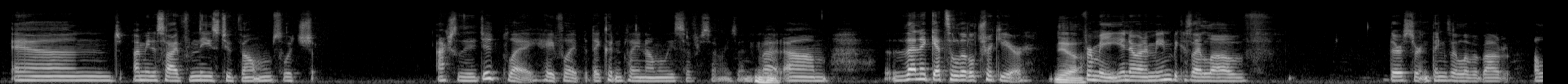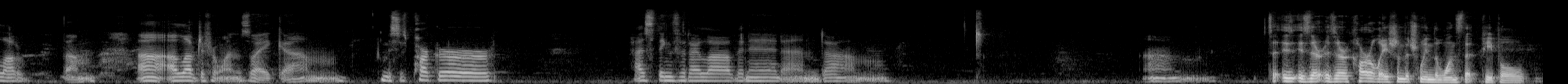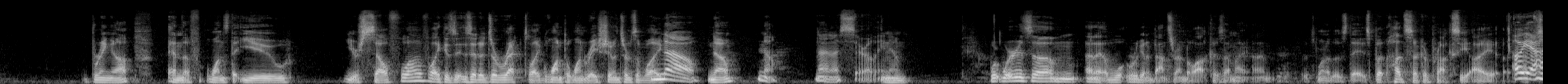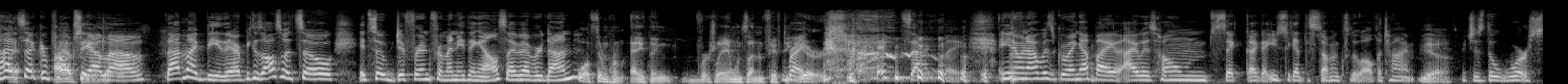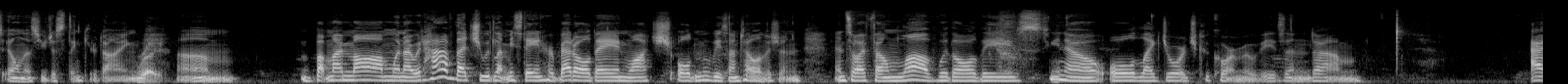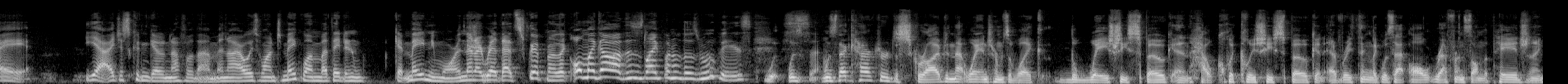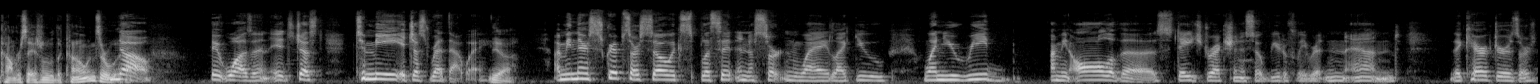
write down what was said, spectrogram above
and I mean, aside from these two films, which actually they did play Hateful Eight, but they couldn't play Anomalisa for some reason. But um, then it gets a little trickier Yeah. for me. You know what I mean? Because I love there are certain things I love about a lot of them. Uh, I love different ones, like um, Mrs. Parker has things that I love in it, and um, So Is, is there is there a correlation between the ones that people bring up and the ones that you yourself love? Like, is is it a direct like one to one ratio in terms of like? No. no. no, not necessarily. No, Where, where is um? And I, we're going to bounce around a lot because I might. I'm, it's one of those days. But Hudsucker Proxy, I. Oh yeah, I- Hudsucker Proxy, I, absolutely adore. love. That might be there because also it's so it's so different from anything else I've ever done. Well, it's different from anything virtually anyone's done in 50 Right. years. exactly. you know, when I was growing up, I, I was homesick. I got used to get the stomach flu all the time. Yeah. Which is the worst illness. You just think you're dying. right. But my mom, when I would have that, she would let me stay in her bed all day and watch old movies on television. And so I fell in love with all these, you know, old like George Cukor movies. And um, I, yeah, I just couldn't get enough of them. And I always wanted to make one, but they didn't get made anymore. And then I read that script and I was like, oh my God, this is like one of those movies. Was So- was that character described in that way in terms of like the way she spoke and how quickly she spoke and everything? Like, was that all referenced on the page and in conversations with the Coens? Or No, it wasn't. It's just to me, it just read that way. Yeah. I mean, their scripts are so explicit in a certain way. Like you, when you read, I mean, all of the stage direction is so beautifully written, and the characters are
